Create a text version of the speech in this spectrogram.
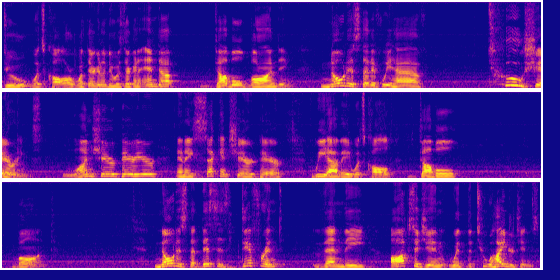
do what's called, or what they're going to do is they're going to end up double bonding. Notice that if we have two sharings, one shared pair here and a second shared pair, we have a what's called double bond. Notice that this is different than the oxygen with the two hydrogens.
